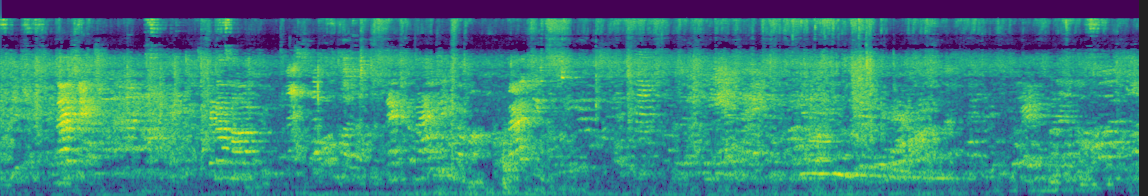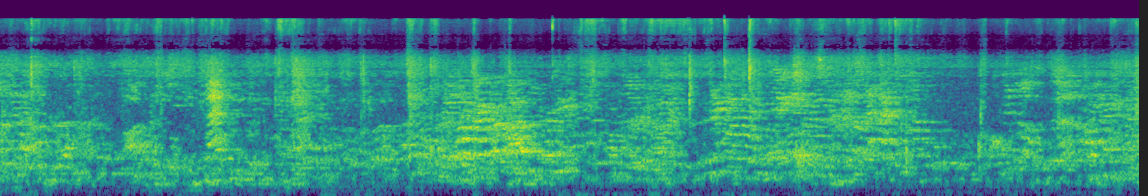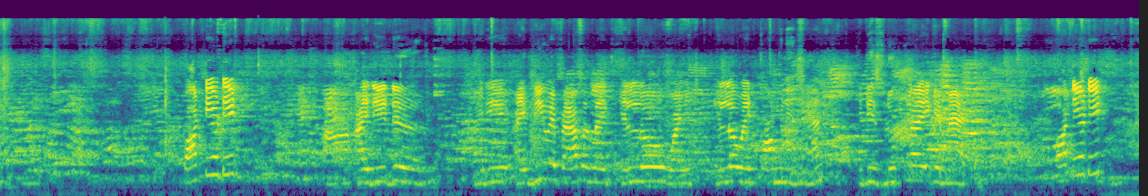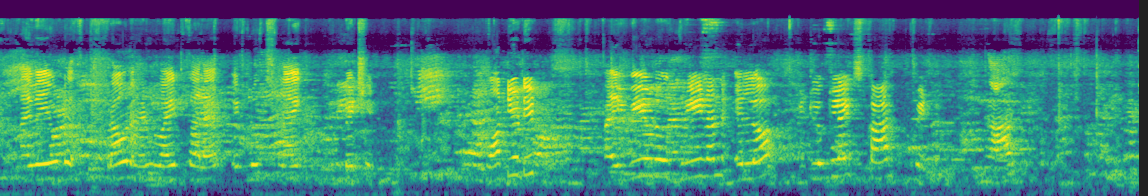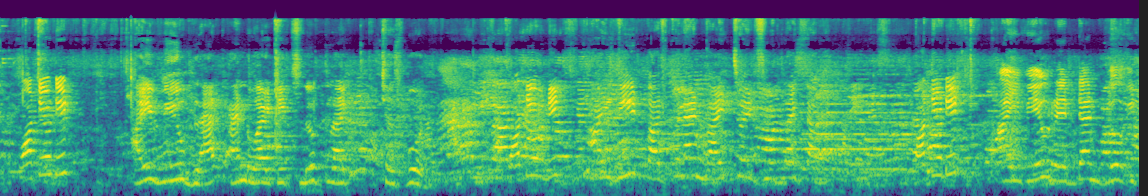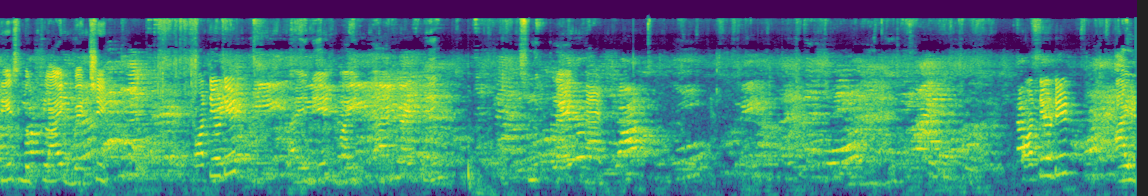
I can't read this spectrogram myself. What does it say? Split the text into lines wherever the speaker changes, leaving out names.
Bye. What you did?
Uh, I did. Uh, I did. I weave a paper like yellow white, yellow white combination. It is look like a mat.
What you did?
I waved brown and white color. It looks like bedsheet.
What you did?
I waved green and yellow. It looked like carpet.
What you did?
I view black and white. It looks like chessboard.
What do you did?
I read purple and white, so it looks like tower.
What you did?
I view red and blue. It is look like bedsheet.
What you did?
I read white and pink. It look like mat. What you did?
